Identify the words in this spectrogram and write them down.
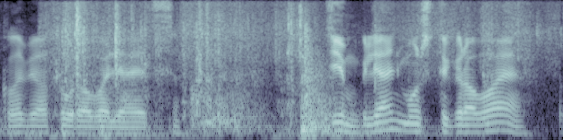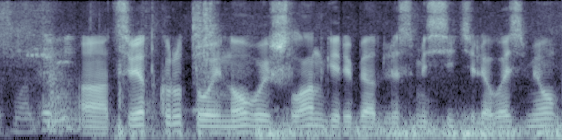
клавиатура валяется. Дим, глянь, может игровая? А, цвет крутой, новые шланги, ребят, для смесителя возьмем.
